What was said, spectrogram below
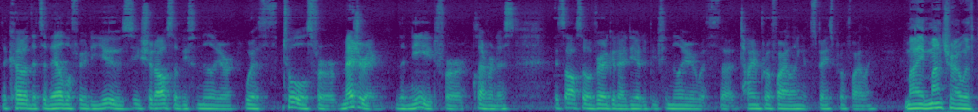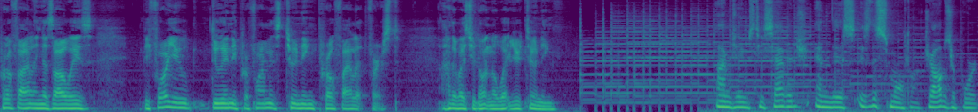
the code that's available for you to use, you should also be familiar with tools for measuring the need for cleverness. It's also a very good idea to be familiar with uh, time profiling and space profiling. My mantra with profiling is always before you do any performance tuning, profile it first. Otherwise, you don't know what you're tuning. I'm James T. Savage, and this is the Smalltalk Jobs Report.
